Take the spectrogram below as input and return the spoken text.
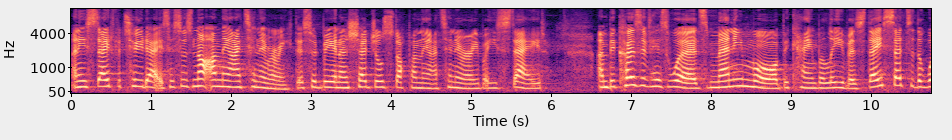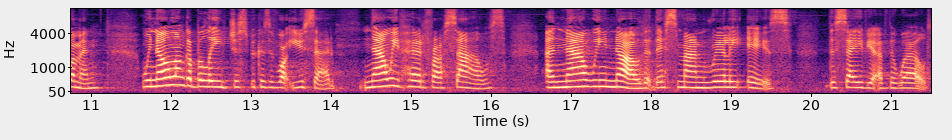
and he stayed for two days. This was not on the itinerary, this would be an unscheduled stop on the itinerary, but he stayed. And because of his words, many more became believers. They said to the woman, We no longer believe just because of what you said. Now we've heard for ourselves, and now we know that this man really is the Savior of the world.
